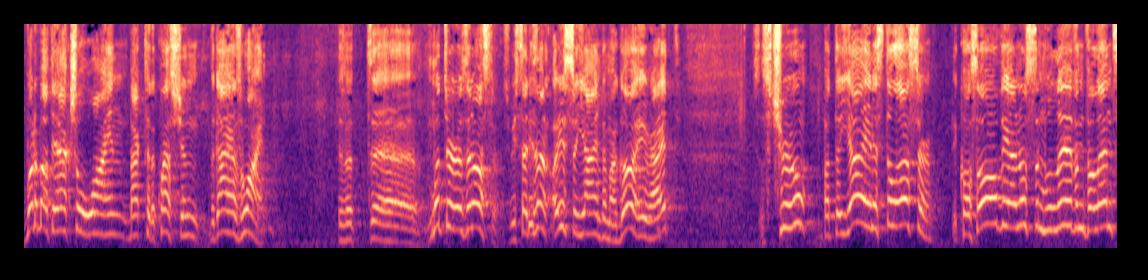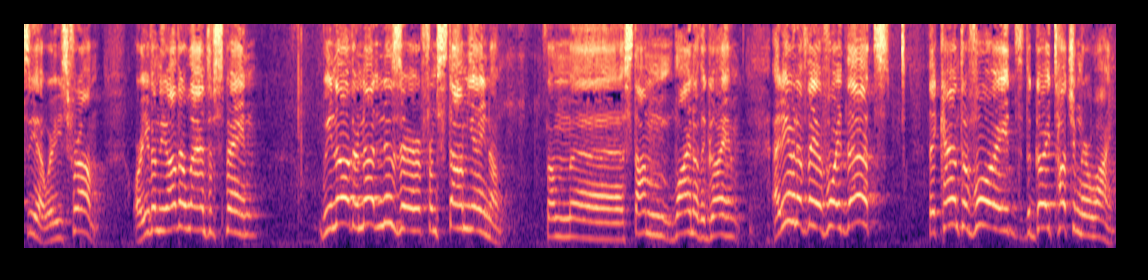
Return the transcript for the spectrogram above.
What about the actual wine? Back to the question. The guy has wine. Is it uh, mutter or is it osir? So we said he's not oyster yain b'magoy, right? It's true, but the yain is still osir because all the anusim who live in Valencia, where he's from, or even the other lands of Spain, we know they're not nizer from stam yainam, from uh, stam wine of the goyim. And even if they avoid that, they can't avoid the guy touching their wine.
